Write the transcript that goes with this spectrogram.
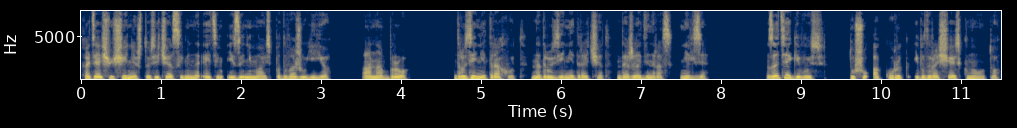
Хотя ощущение, что сейчас именно этим и занимаюсь, подвожу ее. Она бро. Друзей не трахают, на друзей не дрочат, даже один раз, нельзя. Затягиваюсь, тушу окурок и возвращаюсь к ноуту.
